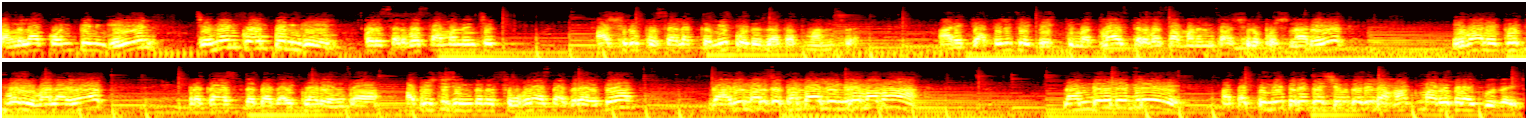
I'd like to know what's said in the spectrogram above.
बंगला कोण पिन घेईल? जमीन कोण पिन घेईल? पण सर्वसामान्यांचे अश्रू पुसायला कमी पडू जातात माणसं. आणि त्यातीलच एक व्यक्तिमत्व आहे सर्वसामान्यांचं अश्रू पुसणारे युवा नेतृत्व युवा नायक प्रकाश दादा गायकवाड यांचा अभिष्ट चिंतन सोहळा साजरा होतो गाडी मार्ग थांबा लेंगरे मामा. नामदेव लेंगरे. आता तुम्ही तरी त्या शिवदरीला हाक मारत ऐकू जाईल.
